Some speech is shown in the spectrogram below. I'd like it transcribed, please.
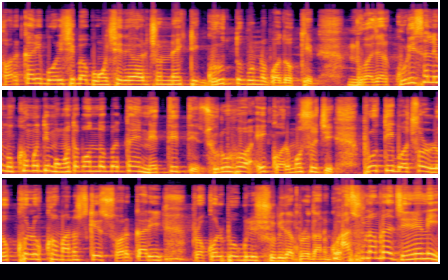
সরকারি পরিষেবা পৌঁছে দেওয়ার জন্য একটি গুরুত্বপূর্ণ পদক্ষেপ। দু হাজার কুড়ি সালে মুখ্যমন্ত্রী মমতা বন্দ্যোপাধ্যায়ের নেতৃত্বে শুরু হওয়া এই কর্মসূচি প্রতি বছর লক্ষ লক্ষ মানুষকে সরকারি প্রকল্পগুলির সুবিধা প্রদান করে। আসুন আমরা জেনে নিই,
